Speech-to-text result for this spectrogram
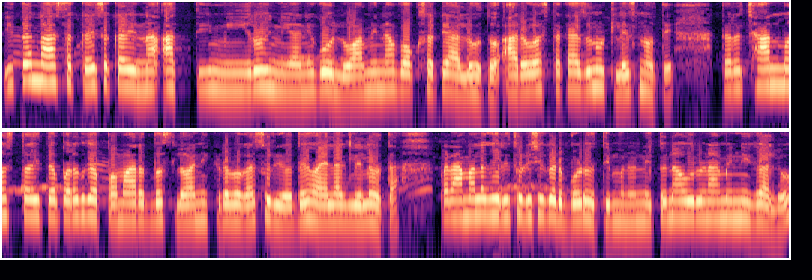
इथं ना सकाळी सकाळी ना आत्ती मी रोहिणी आणि गोलो आम्ही ना वॉकसाठी आलो होतो. आरो वाजता काय अजून उठलेच नव्हते. तर छान मस्त इथं परत गप्पा मारत बसलो आणि इकडे बघा सूर्योदय व्हायला लागलेला होता. पण आम्हाला घरी थोडीशी गडबड होती म्हणून इथून आवरून आम्ही निघालो.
